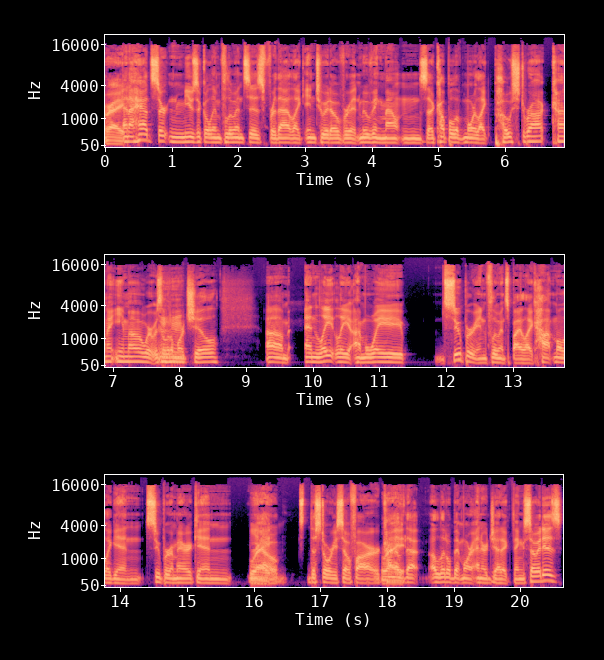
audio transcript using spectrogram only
Right. And I had certain musical influences for that, like Into It Over It, Moving Mountains, a couple of more like post rock kind of emo where it was a little Mhm. more chill. Um, and lately, I'm way super influenced by like Hot Mulligan, Super American, you Right. know, the story so far, kind Right. of that a little bit more energetic thing. So it is.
